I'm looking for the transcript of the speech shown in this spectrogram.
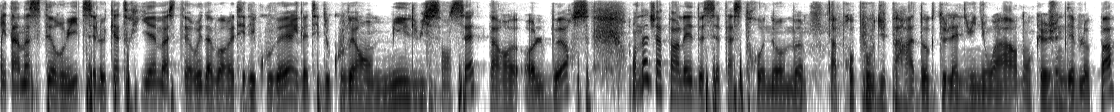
est un astéroïde, c'est le quatrième astéroïde à avoir été découvert. Il a été découvert en 1807 par euh, Olbers. On a déjà parlé de cet astronome à propos du paradoxe de la nuit noire, donc euh, je ne développe pas.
